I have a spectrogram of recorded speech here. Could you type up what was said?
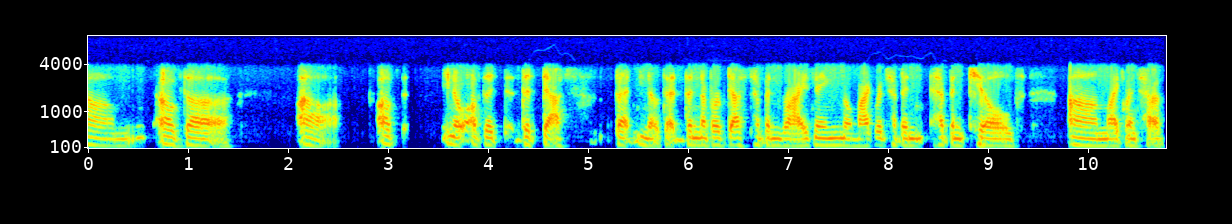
um, of the uh, of you know of the the deaths that you know that the number of deaths have been rising. You know, migrants have been have been killed. Um, migrants have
